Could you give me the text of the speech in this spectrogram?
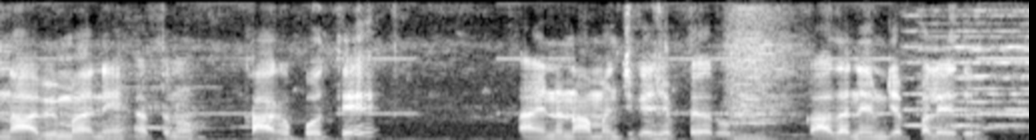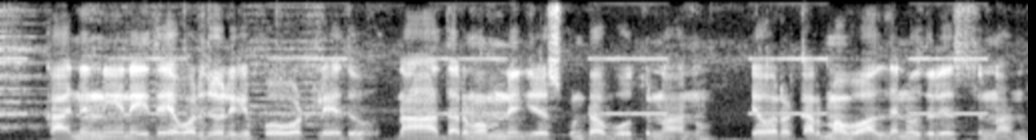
నా అభిమాని అతను. కాకపోతే ఆయన నా మంచిగా చెప్పారు. కాదని ఏం చెప్పలేదు. కానీ నేనైతే ఎవరి జోలికి పోవట్లేదు. నా ధర్మం నేను చేసుకుంటా పోతున్నాను. ఎవరి కర్మ వాళ్ళదని వదిలేస్తున్నాను.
